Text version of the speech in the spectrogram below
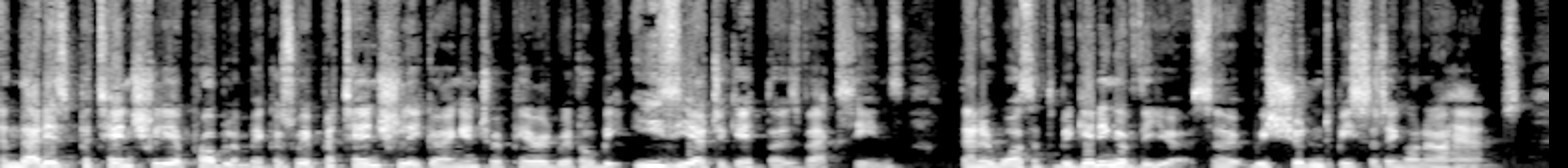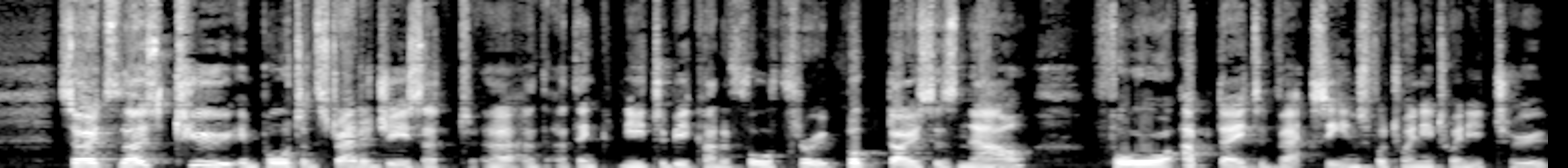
And that is potentially a problem because we're potentially going into a period where it'll be easier to get those vaccines than it was at the beginning of the year. So we shouldn't be sitting on our hands. So it's those two important strategies that uh, I, think need to be kind of thought through. Book doses now for updated vaccines for 2022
